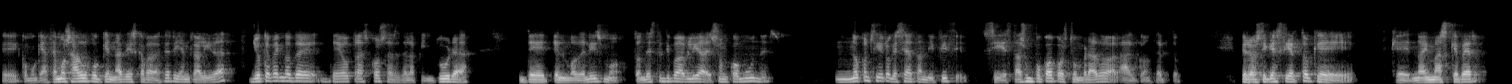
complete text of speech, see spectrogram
Eh, como que hacemos algo que nadie es capaz de hacer y en realidad yo que vengo de, otras cosas, de la pintura, del modelismo, donde este tipo de habilidades son comunes, no considero que sea tan difícil si estás un poco acostumbrado al, concepto. Pero sí que es cierto que, que, no hay más que ver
